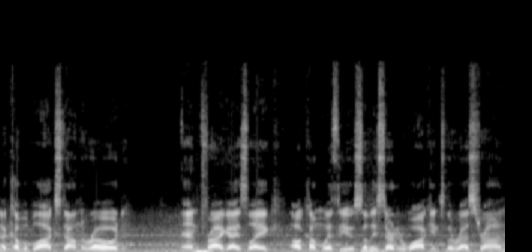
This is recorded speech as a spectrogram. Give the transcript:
a couple blocks down the road. And Fry Guy's like, I'll come with you. So they started walking to the restaurant.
